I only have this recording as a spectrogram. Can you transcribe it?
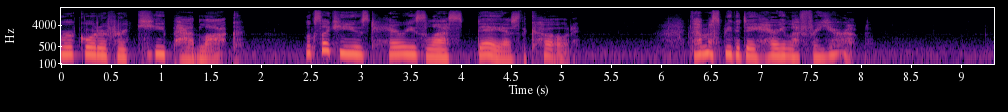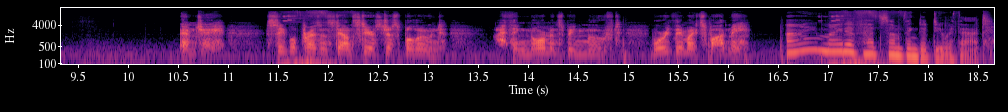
Work order for keypad lock. Looks like he used Harry's last day as the code. That must be the day Harry left for Europe. MJ, Sable presence downstairs just ballooned. I think Norman's being moved. Worried they might spot me. I might have had something to do with that.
